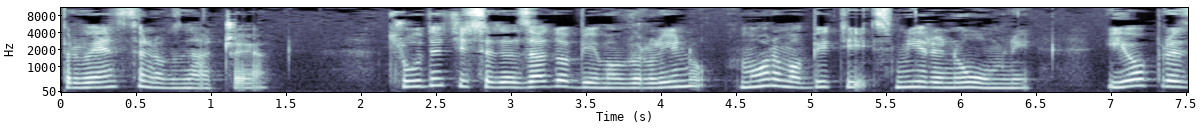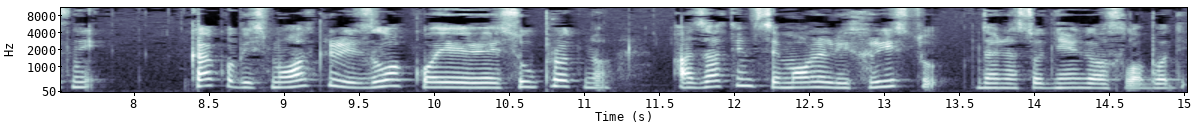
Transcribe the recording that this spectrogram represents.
prvenstvenog značaja. Trudeći se da zadobijemo vrlinu, moramo biti smireno umni i oprezni kako bismo otkrili zlo koje je suprotno, a zatim se molili Hristu da nas od njega oslobodi.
